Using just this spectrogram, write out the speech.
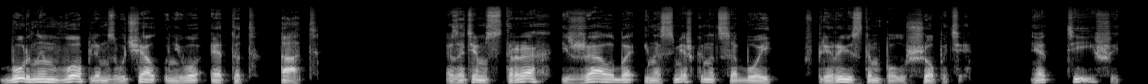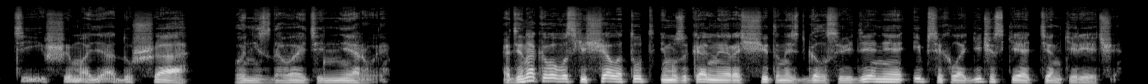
Бурным воплем звучал у него этот ад. А затем страх и жалоба и насмешка над собой в прерывистом полушепоте. Нет, тише, тише, моя душа, о, не сдавайте нервы. Одинаково восхищала тут и музыкальная рассчитанность голосоведения, и психологические оттенки речи.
